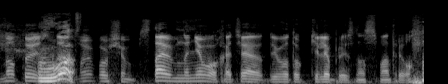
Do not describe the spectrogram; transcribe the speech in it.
Ну, то есть, вот. да, мы, в общем, ставим на него, хотя его только Келебра из нас смотрел.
